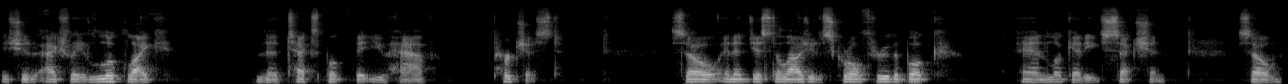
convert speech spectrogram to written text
it should actually look like the textbook that you have purchased so and it just allows you to scroll through the book and look at each section so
